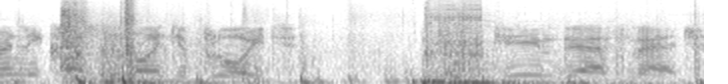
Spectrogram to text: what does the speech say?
Friendly cluster mine deployed. Team deathmatch.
